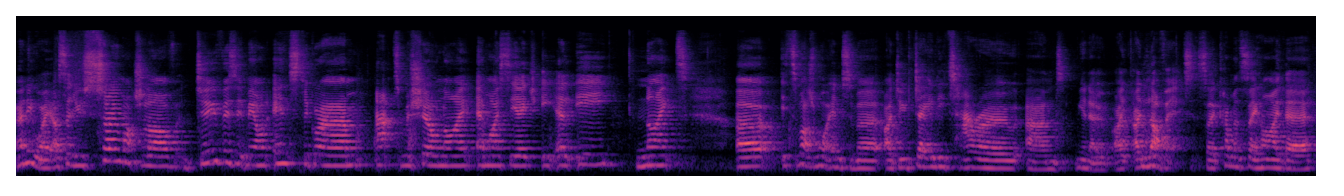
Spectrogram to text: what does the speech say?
Anyway, I send you so much love. Do visit me on Instagram at Michele Knight, M-I-C-H-E-L-E, Knight. Uh, it's much more intimate. I do daily tarot and, you know, I, I love it. So come and say hi there.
